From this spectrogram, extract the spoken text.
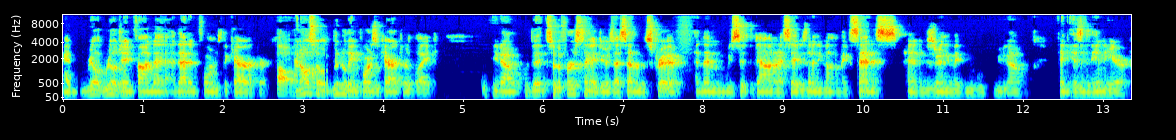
and real real Jane Fonda, and that informs the character. Oh. and also literally informs the character. Like, you know, the, so the first thing I do is I send them the script, and then we sit down and I say, does anything not make sense, and is there anything that you you know think isn't in here?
